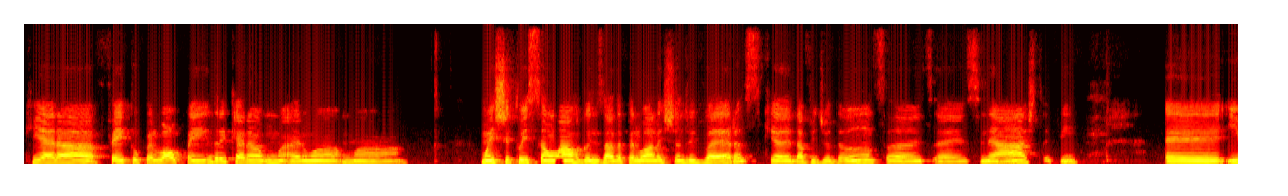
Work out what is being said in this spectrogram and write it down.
que era feito pelo Alpendre, que era uma, era uma, uma, uma instituição lá organizada pelo Alexandre Veras, que é da videodança, é, cineasta, enfim. É, e,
